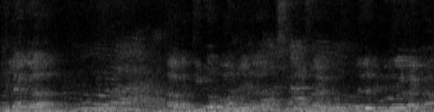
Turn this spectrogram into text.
কি লেখা? তাহলে কি করব আমরা পুনরায় লেখা।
